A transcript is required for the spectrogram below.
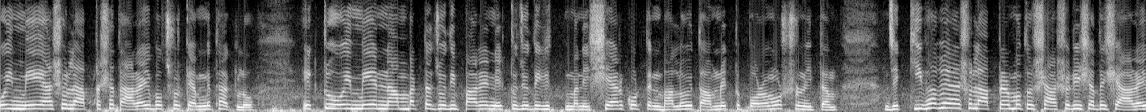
ওই মেয়ে আসলে আপনার সাথে আড়াই বছর কেমনে থাকল? একটু ওই মেয়ের নাম্বারটা যদি পারেন, একটু যদি মানে শেয়ার করতেন, ভালো হতো আমরা একটু পরামর্শ নিতাম যে কীভাবে আসলে আপনার মতো শাশুড়ির সাথে সে আড়াই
